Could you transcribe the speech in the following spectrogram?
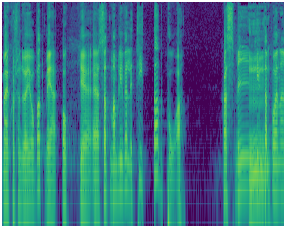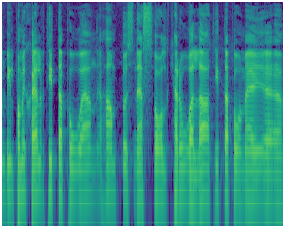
människor som du har jobbat med. Och, eh, så att man blir väldigt tittad på. Jasmin, Mm. titta på en, en bild på mig själv, titta på en Hampus Nessvold, Carola, titta på mig, eh,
